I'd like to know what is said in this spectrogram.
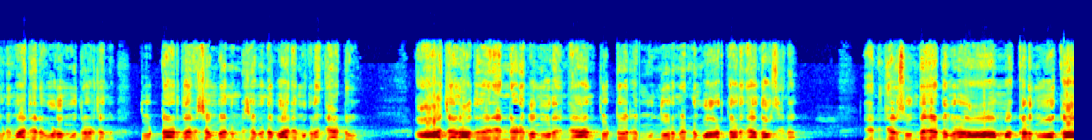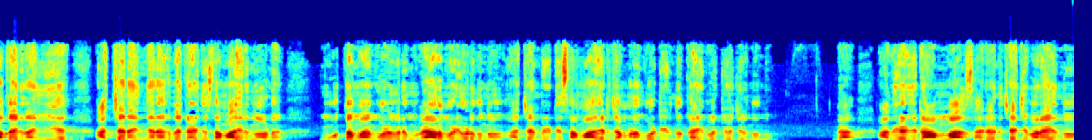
തുണി മാറ്റിയല്ലേ? ഓടെ മൂത്രം ഒഴിച്ചെന്ന്. തൊട്ടടുത്ത വിശമ്പനും വിശമ്പന്റെ ഭാര്യ മക്കളും കേട്ടു. ആ ച അത് എന്റെ അടി വന്ന് പറഞ്ഞു ഞാൻ തൊട്ട് ഒരു മുന്നൂറ് മിനിറ്റും അടുത്താണ് ഞാൻ താമസിക്കുന്നത്. എനിക്കൊരു സ്വന്തം ചേട്ടൻ പോലെയാണ്. ആ മക്കൾ നോക്കാത്തായിരുന്ന ഈ അച്ഛനെ ഇങ്ങനെ കഴിഞ്ഞ് സമാധിയിരുന്നതാണ്. മൂത്തമ്മ ഒരു വേറെ മൊഴി കൊടുക്കുന്നു. അച്ഛൻ വീട്ടിൽ സമാധിയായിട്ട് ചമ്മണം കൂട്ടിയിരുന്നു കൈ പൊക്കി വെച്ചിരുന്നു ഇതാ അത് കഴിഞ്ഞിട്ട് അമ്മ സരോനി ചേച്ചി പറയുന്നു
